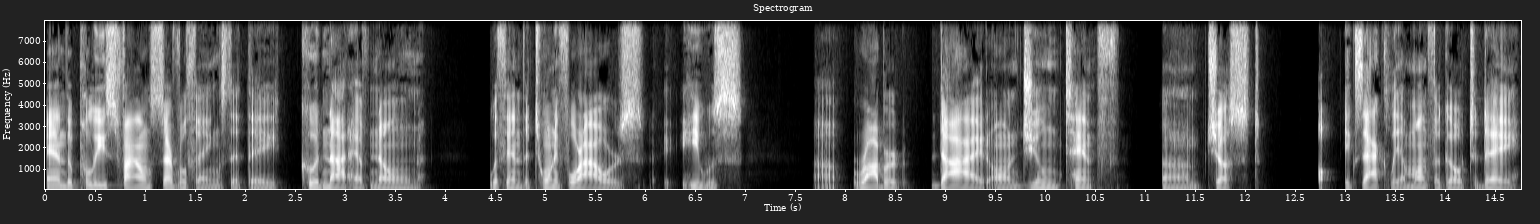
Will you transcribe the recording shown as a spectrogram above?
And the police found several things that they could not have known within the 24 hours he was. Uh, Robert died on June 10th, um, just exactly a month ago today,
